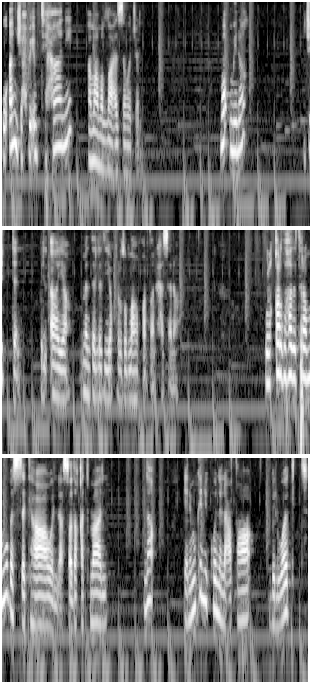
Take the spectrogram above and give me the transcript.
وأنجح بامتحاني أمام الله عز وجل. مؤمنة جدا بالآية من ذا الذي يقرض الله قرضا حسنا والقرض هذا ترى مو بس سكها ولا صدقة مال. لا يعني ممكن يكون العطاء بالوقت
